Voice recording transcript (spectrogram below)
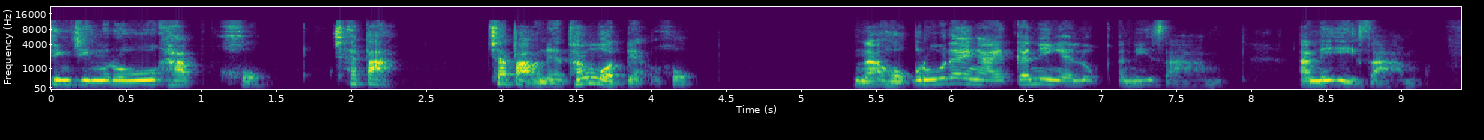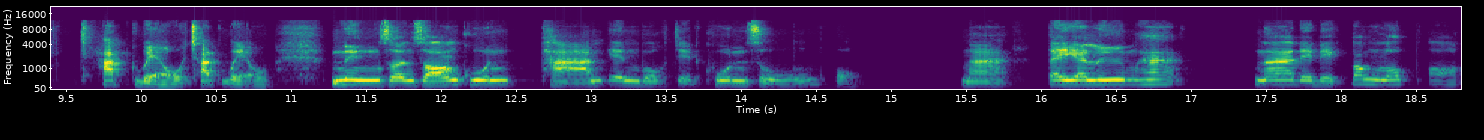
จริง ๆ รู้ครับหกใช่ปะใช่เปล่าเนี่ยทั้งหมดเนี่ยหกนะหกรู้ได้ไงก็นี่ไงลูกอันนี้สามอันนี้อีกสาม ชัดแหวว ชัดแหววหนึ่งส่วนสองคูณฐาน n บวกเจ็ดคูณสูงหกนะแต่อย่าลืมฮะนะเด็กๆต้องลบออก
